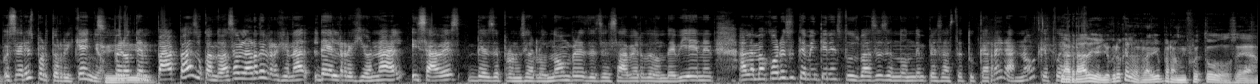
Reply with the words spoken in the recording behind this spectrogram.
Pues eres puertorriqueño, Sí. pero te empapas o cuando vas a hablar del regional, del regional y sabes desde pronunciar los nombres, desde saber de dónde vienen. A lo mejor eso también tienes tus bases en dónde empezaste tu carrera, ¿no? Que fue La radio, yo creo que la radio para mí fue todo. O sea,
